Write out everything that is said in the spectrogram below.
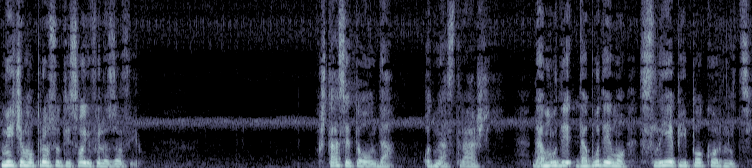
mi ćemo prosuti svoju filozofiju. Šta se to onda od nas traži? da, bude, da budemo slijepi pokornici.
